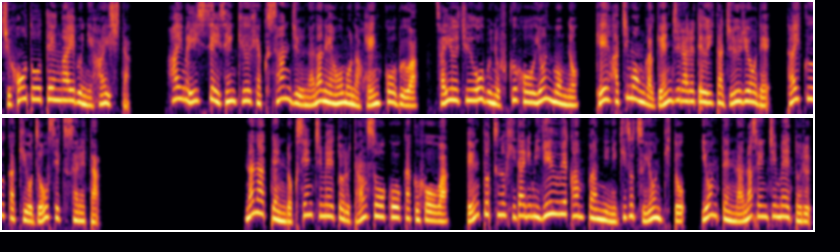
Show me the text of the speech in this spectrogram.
主砲塔天蓋部に配した。ハイメ一世1937年主な変更部は、左右中央部の副砲4門の計8門が減じられて浮いた重量で対空火器を増設された。7.6cm 単装広角砲は、煙突の左右上甲板に2機ずつ4機と 4.7cm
